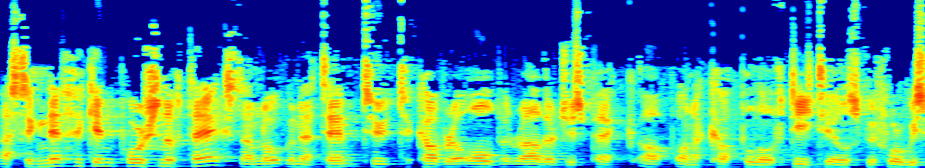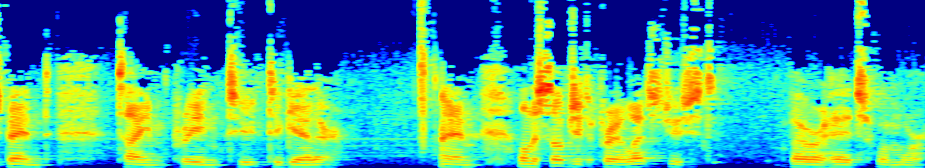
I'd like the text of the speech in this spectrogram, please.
a significant portion of text. I'm not going to attempt to, to cover it all, but rather just pick up on a couple of details before we spend time praying to, together. Um, on the subject of prayer, let's just bow our heads one more.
